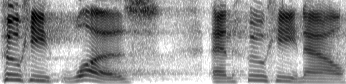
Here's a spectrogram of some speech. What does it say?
who he was and who he now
